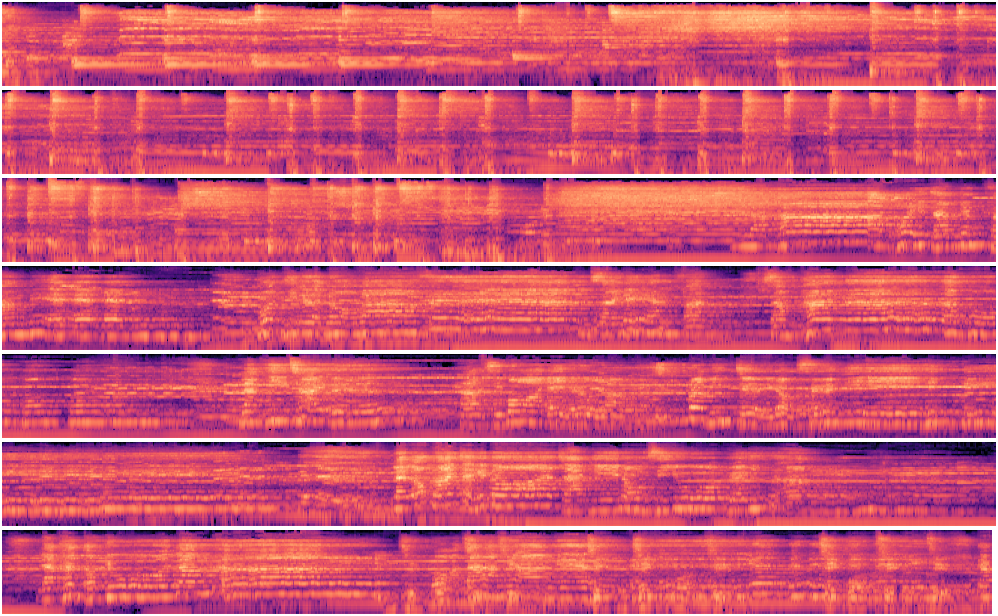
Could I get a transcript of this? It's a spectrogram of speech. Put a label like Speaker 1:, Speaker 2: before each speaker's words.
Speaker 1: หนุ่ม
Speaker 2: ลาพ หาสิบ่ได้รู้ว่าว่ามีเจอดอกเสนีและลมหายใจต่อจากนี้น้องสิอยู่เพื่อยิ่งอังและขันตกอยู่ลำพัง
Speaker 3: บ่
Speaker 2: ต่าง
Speaker 3: สิบ
Speaker 2: อย่าง
Speaker 3: สิบสิบวงสิบสิบวงสิบ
